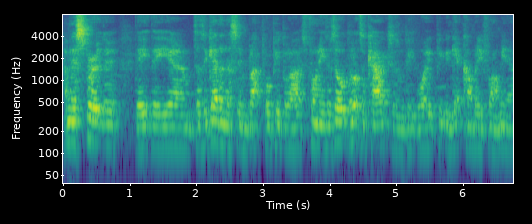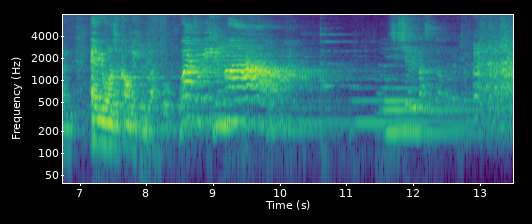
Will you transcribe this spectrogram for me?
I mean, the spirit, the the the, um, the togetherness in Blackpool. People are. It's funny. There's, all, there's lots of characters and people where people can get comedy from. You know, and everyone's a comic in Blackpool. What to make him laugh? This is Shirley Bassey, by the way.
